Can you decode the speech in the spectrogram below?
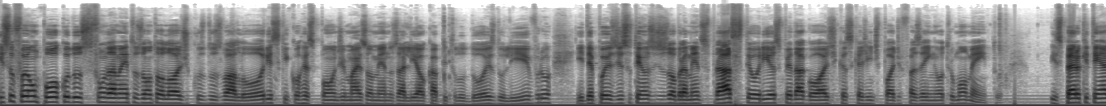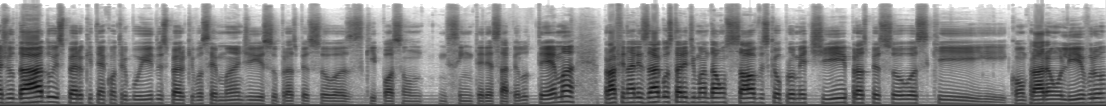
isso foi um pouco dos fundamentos ontológicos dos valores, que corresponde mais ou menos ali ao capítulo 2 do livro, e depois disso tem os desdobramentos para as teorias pedagógicas que a gente pode fazer em outro momento. Espero que tenha ajudado, espero que tenha contribuído, espero que você mande isso para as pessoas que possam se interessar pelo tema. Para finalizar, gostaria de mandar uns salves que eu prometi para as pessoas que compraram o livro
